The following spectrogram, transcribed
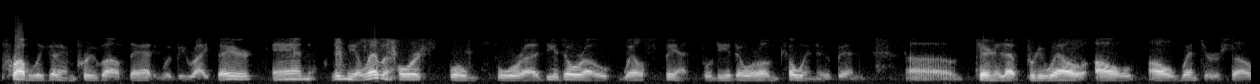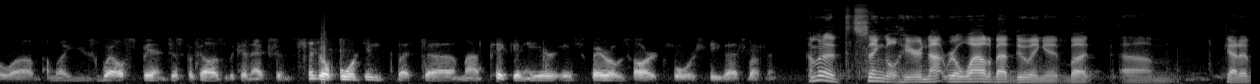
probably going to improve off that. It would be right there. And then the 11 horse for for uh, Diodoro, well spent for Diodoro and Cohen, who've been uh, tearing it up pretty well all all winter. So uh, I'm going to use well spent just because of the connections. I go four deep, but uh, my pick in here is Pharaoh's Heart for Steve Asmussen. I'm going to single here. Not real wild about doing it, but um, got to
